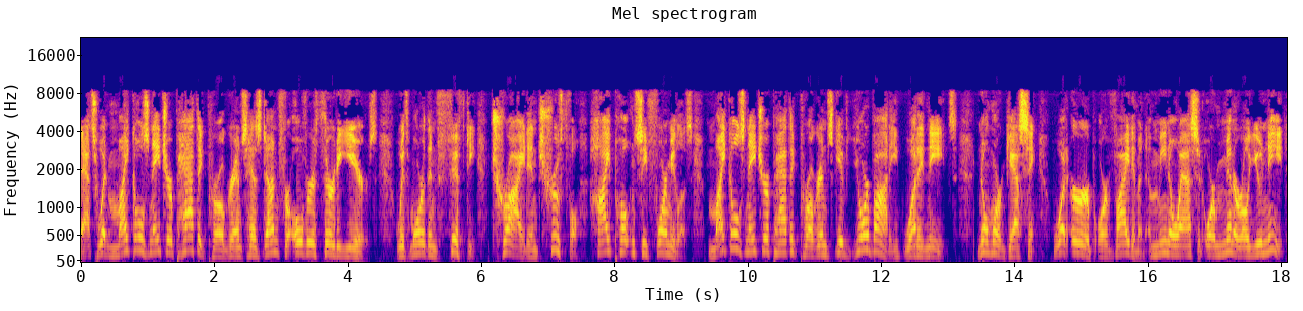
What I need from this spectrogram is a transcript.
That's what Michael's Naturopathic Programs has done for over 30 years. With more than 50 tried and truthful high potency formulas, Michael's Naturopathic Programs give your body what it needs. No more guessing what herb or vitamin, amino acid or mineral you need.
